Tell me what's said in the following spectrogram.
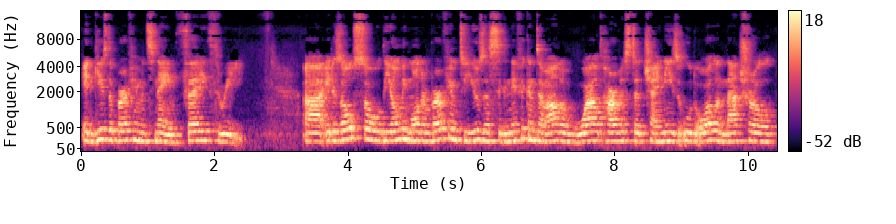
It gives the perfume its name, 33. Uh, it is also the only modern perfume to use a significant amount of wild harvested Chinese oud oil and natural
